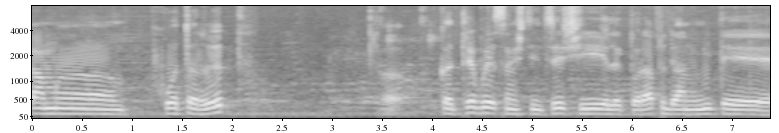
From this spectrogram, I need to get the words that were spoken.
Am uh, hotărât uh, că trebuie să înștiințez și electoratul de anumite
